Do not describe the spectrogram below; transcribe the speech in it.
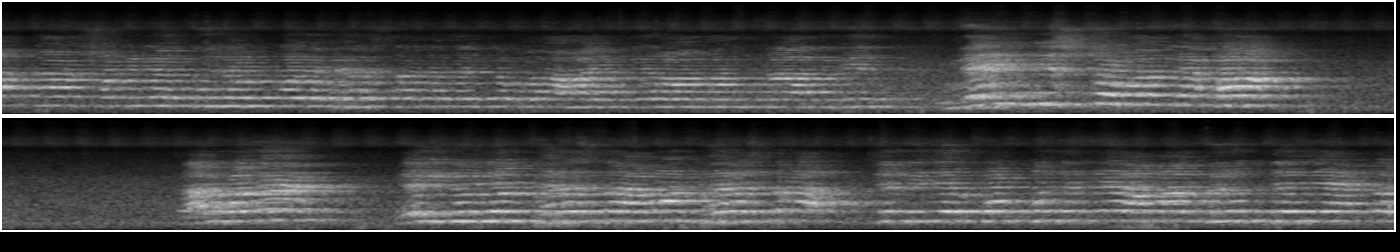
আপনার শরীরে দুজন করে ফেরেশতা যাদেরকে বলা হয় কিরামান কাতিবিন নেই নিষ্ঠবান লেখক তার মানে এই দুজন ফেরেশতা এমন ফেরেশতা যে নিজের পক্ষ থেকে আমার বিরুদ্ধে যে একটা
